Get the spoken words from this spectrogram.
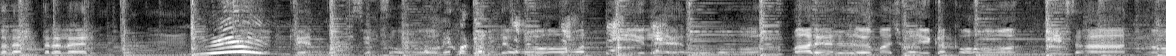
ตะลตะละลลุงตุ้มเสียงแคนกองเสียงซอมันไม่ขวดเบียร์แล้วอ่อนดีแล้วมาเด้อมาช่วยกันขออีสานนอ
